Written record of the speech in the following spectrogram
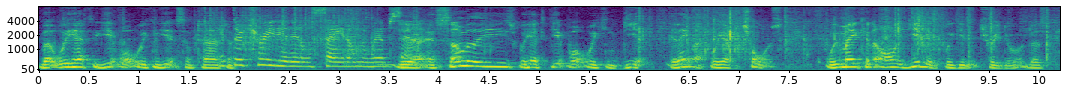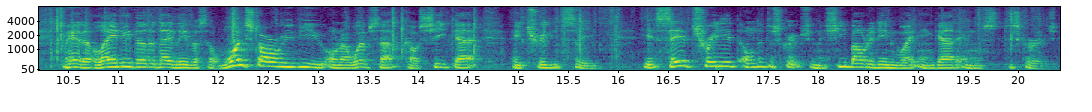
But we have to get what we can get sometimes. If they're treated, it'll say it on the website. Yeah, and some of these we have to get what we can get. It ain't like we have a choice. We may can only get it if we get it treated. Or it does. We had a lady the other day leave us a one star review on our website because she got a treated seed. It said treated on the description, and she bought it anyway and got it and was discouraged.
